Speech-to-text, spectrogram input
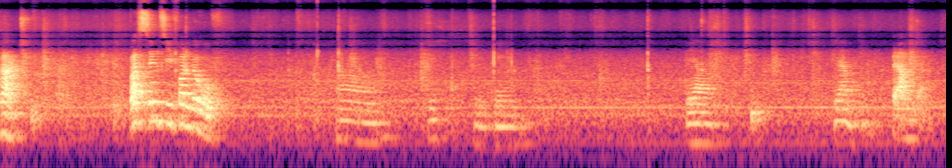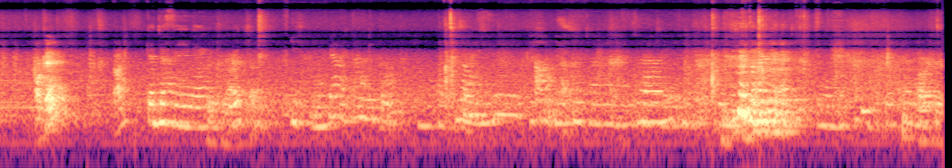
fragt, was sind Sie von Beruf? Äh, ich bin Beam Beamtin. Beamter. Okay? Dann Geht es Ihnen gut? Ja, danke. okay.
